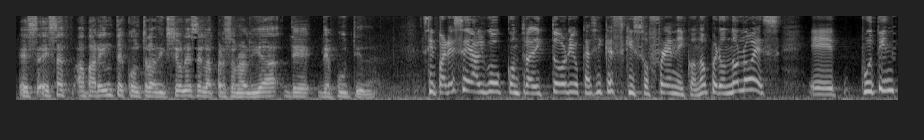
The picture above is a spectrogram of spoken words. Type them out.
es- esas aparentes contradicciones en la personalidad de, de Putin? Sí, parece algo contradictorio, casi que esquizofrénico, ¿no? Pero no lo es. Eh, Putin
